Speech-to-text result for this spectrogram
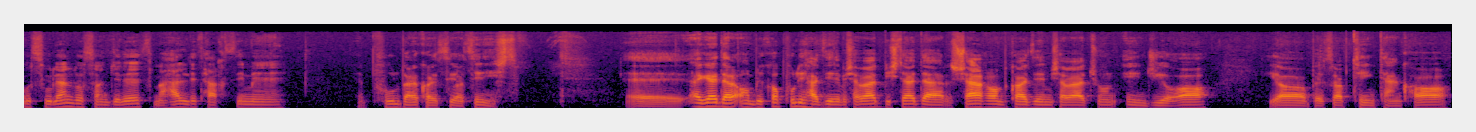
اصولا لس آنجلس محل تقسیم پول برای کار سیاسی نیست. اگر در آمریکا پولی هزینه بشود بیشتر در شرق آمریکا هزینه می شود چون NGO یا به حساب تینگ تنک ها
